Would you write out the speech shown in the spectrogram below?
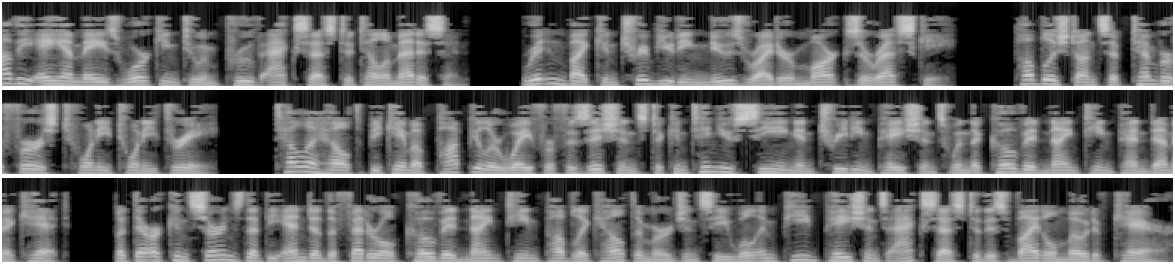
How the AMA's working to improve access to telemedicine. Written by contributing newswriter Mark Zarefsky. Published on September 1, 2023. Telehealth became a popular way for physicians to continue seeing and treating patients when the COVID-19 pandemic hit, but there are concerns that the end of the federal COVID-19 public health emergency will impede patients' access to this vital mode of care.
